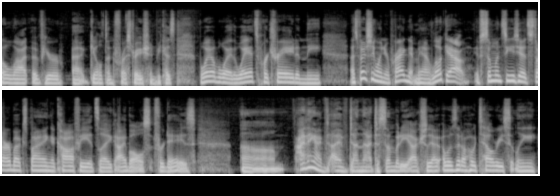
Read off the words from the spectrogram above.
a lot of your uh, guilt and frustration because, boy, oh boy, the way it's portrayed and the especially when you're pregnant, man, look out. If someone sees you at Starbucks buying a coffee, it's like eyeballs for days. Um, I think I've I've done that to somebody actually. I, I, was at a hotel recently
